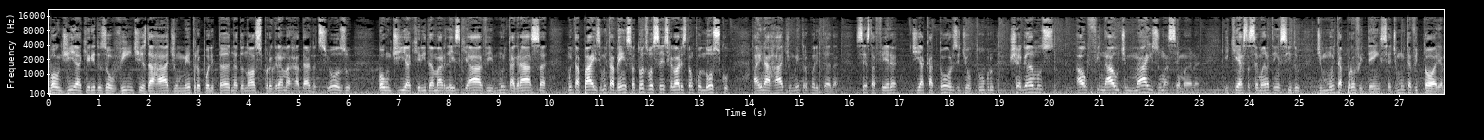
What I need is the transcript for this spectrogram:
Bom dia, queridos ouvintes da Rádio Metropolitana do nosso programa Radar Noticioso. Bom dia, querida Marley Schiave. Muita graça, muita paz e muita bênção a todos vocês que agora estão conosco aí na Rádio Metropolitana. Sexta-feira, dia 14 de outubro, chegamos ao final de mais uma semana e que esta semana tenha sido de muita providência, de muita vitória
